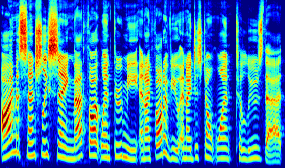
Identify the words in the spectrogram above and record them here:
I'm essentially saying that thought went through me and I thought of you and I just don't want to lose that.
